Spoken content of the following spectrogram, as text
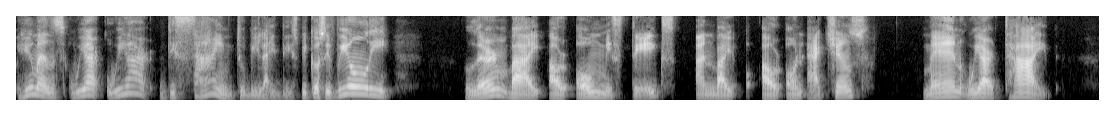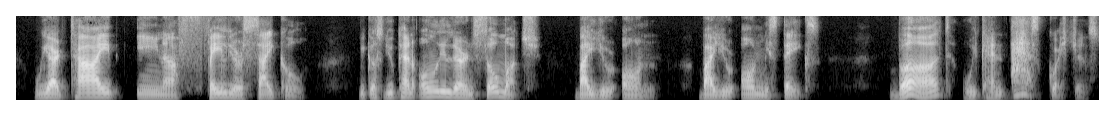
humans we are we are designed to be like this because if we only learn by our own mistakes and by our own actions man we are tied. We are tied in a failure cycle because you can only learn so much by your own by your own mistakes. But we can ask questions.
